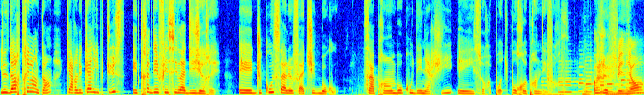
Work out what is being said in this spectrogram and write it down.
il dort très longtemps car l'eucalyptus est très difficile à digérer. Et du coup, ça le fatigue beaucoup. Ça prend beaucoup d'énergie et il se repose pour reprendre des forces. Oh le feignant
